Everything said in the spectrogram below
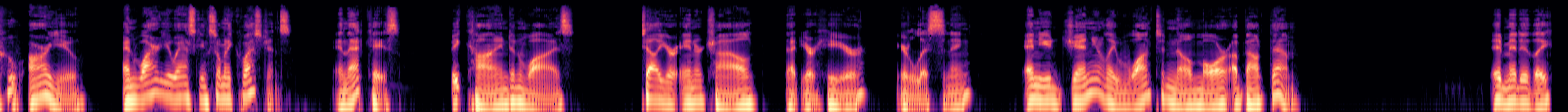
Who are you, and why are you asking so many questions? In that case, be kind and wise. Tell your inner child that you're here, you're listening, and you genuinely want to know more about them. Admittedly,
